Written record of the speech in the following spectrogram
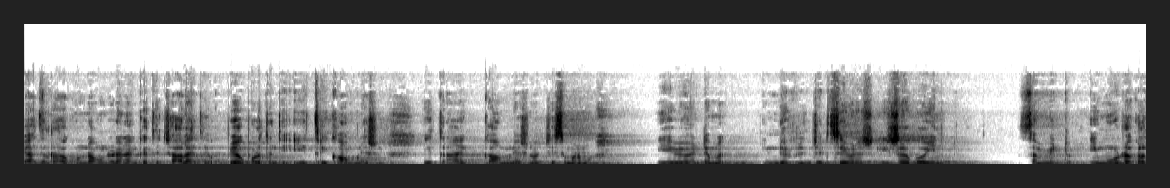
వ్యాధులు రాకుండా ఉండడానికి అయితే చాలా అయితే ఉపయోగపడుతుంది ఈ త్రీ కాంబినేషన్ ఈ త్రా కాంబినేషన్ వచ్చేసి మనము ఏవి అంటే ఇండిఫిల్ జెడ్ సెవెన్ ఈజాబోయిన్ సమ్మిట్. ఈ మూడు రకాల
